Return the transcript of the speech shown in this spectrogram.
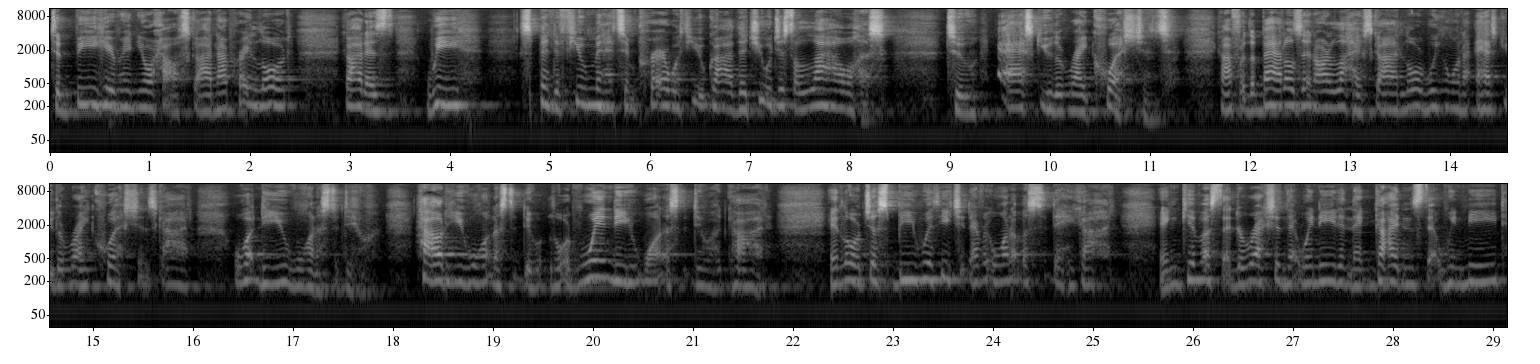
to be here in your house, God. And I pray, Lord, God, as we spend a few minutes in prayer with you, God, that you would just allow us to ask you the right questions. God, for the battles in our lives, God, Lord, we want to ask you the right questions, God. What do you want us to do? How do you want us to do it, Lord? When do you want us to do it, God? And Lord, just be with each and every one of us today, God, and give us that direction that we need and that guidance that we need.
